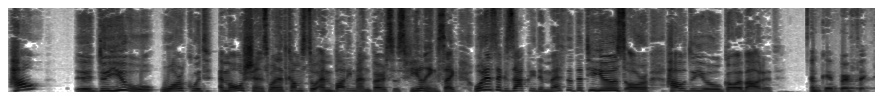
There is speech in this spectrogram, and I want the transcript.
how uh, do you work with emotions when it comes to embodiment versus feelings? Like what is exactly the method that you use or how do you go about it? Okay, perfect.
